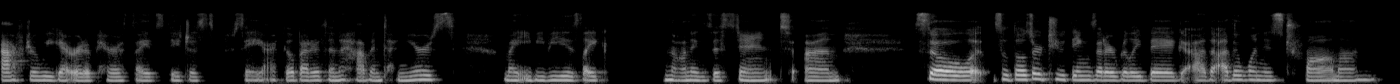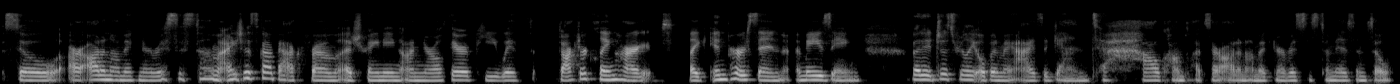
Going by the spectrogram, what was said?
after we get rid of parasites, they just say, I feel better than I have in 10 years. My EBV is like non-existent. Um, so, so those are two things that are really big. Uh, the other one is trauma. So our autonomic nervous system, I just got back from a training on neural therapy with Dr. Klinghardt, like in person, amazing. But it just really opened my eyes again to how complex our autonomic nervous system is. And so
